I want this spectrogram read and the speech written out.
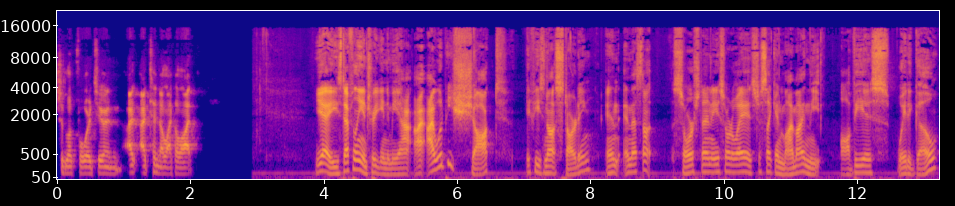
should look forward to, and I, I tend to like a lot. Yeah, he's definitely intriguing to me. I, I would be shocked if he's not starting, and and that's not sourced in any sort of way. It's just like in my mind the obvious way to go.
